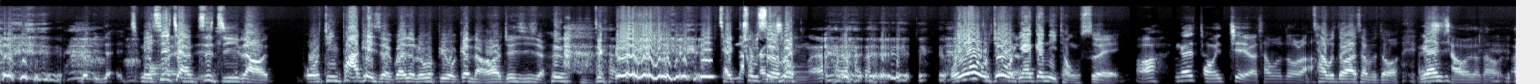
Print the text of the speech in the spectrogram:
每次讲自己老，我听 podcast 的观众如果比我更老的话，就心想，才出社会。啊，我应该，我觉得我应该跟你同岁，啊，应该是同一届啊，差不多了。差不多啊，差不多。应该是差不多，差不多。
